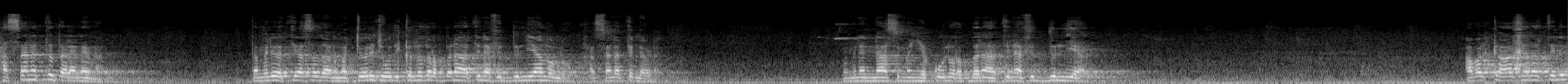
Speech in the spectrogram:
ഹസനത്ത് തരണേന്ന് തമ്മിൽ വ്യത്യാസം അതാണ്. മറ്റൊരു ചോദിക്കുന്നത് റബ്ബനാത്തിന ഫിദ്ദുനിയ എന്നുള്ളൂ. ഹസനത്തിന്റെ അവിടെ. മിനന്നാസിമൻ യക്കൂലു റബ്ബനാത്തിന ഫിദ്ദുനിയ അവർക്ക് ആഖിറത്തിൽ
